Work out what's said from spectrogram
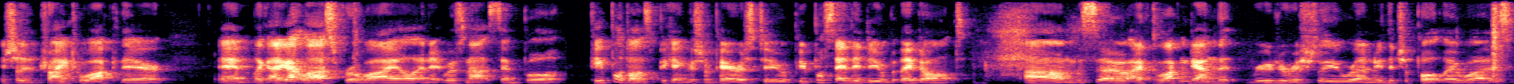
and started trying to walk there. And like I got lost for a while, and it was not simple. People don't speak English in Paris too. People say they do, but they don't. Um, so I was walking down the Rue de Richelieu where I knew the Chipotle was,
